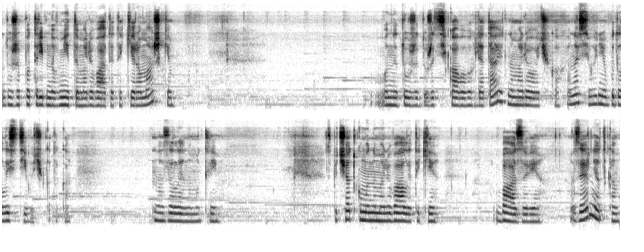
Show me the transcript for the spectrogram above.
дуже потрібно вміти малювати такі ромашки. Вони дуже-дуже цікаво виглядають на мальовочках. У нас сьогодні буде листівочка така на зеленому тлі. Спочатку ми намалювали такі базові зернятка.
